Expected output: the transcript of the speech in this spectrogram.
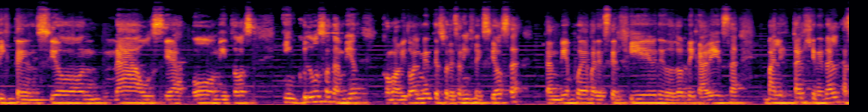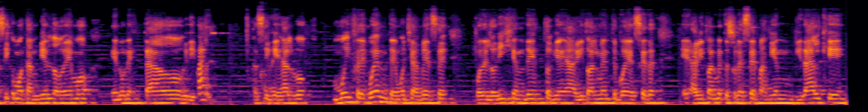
distensión, náuseas, vómitos, incluso también, como habitualmente suele ser infecciosa, también puede aparecer fiebre, dolor de cabeza, malestar general, así como también lo vemos en un estado gripal. Así que es algo muy frecuente muchas veces por el origen de esto que habitualmente puede ser, eh, habitualmente suele ser más bien viral que,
